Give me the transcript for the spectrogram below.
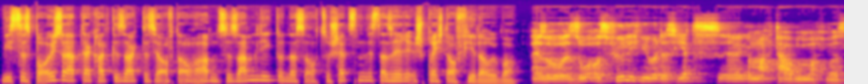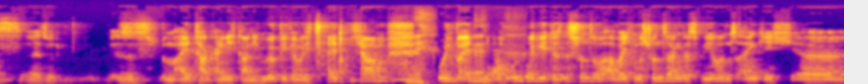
wie ist das bei euch? Ihr habt ja gerade gesagt, dass ihr oft auch abends zusammenliegt und das auch zu schätzen wisst. Also ihr sprecht auch viel darüber. Also so ausführlich, wie wir das jetzt äh, gemacht haben, machen wir es, also ist es im Alltag eigentlich gar nicht möglich, wenn wir die Zeit nicht haben. Nee. Und weil es nee. auch untergeht, das ist schon so. Aber ich muss schon sagen, dass wir uns eigentlich äh,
